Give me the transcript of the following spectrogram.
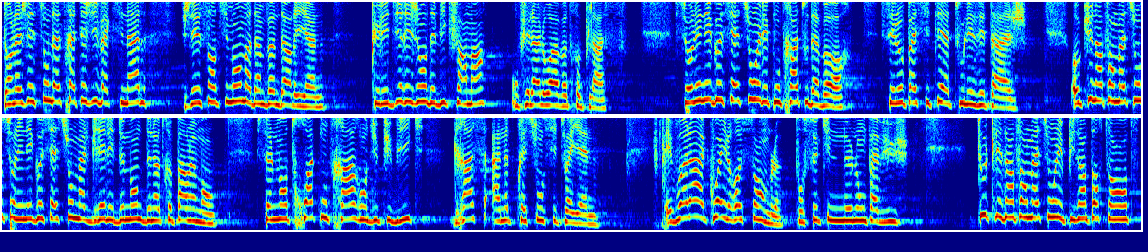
Dans la gestion de la stratégie vaccinale, j'ai le sentiment, Madame von der Leyen, que les dirigeants des big pharma ont fait la loi à votre place. Sur les négociations et les contrats, tout d'abord, c'est l'opacité à tous les étages. Aucune information sur les négociations malgré les demandes de notre Parlement. Seulement trois contrats rendus publics grâce à notre pression citoyenne. Et voilà à quoi ils ressemblent pour ceux qui ne l'ont pas vu. Toutes les informations les plus importantes,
